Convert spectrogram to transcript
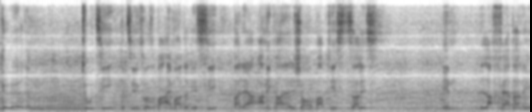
gehören tut sie, beziehungsweise beheimatet ist sie, bei der Amical Jean-Baptiste Salis in La Ferdalé.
